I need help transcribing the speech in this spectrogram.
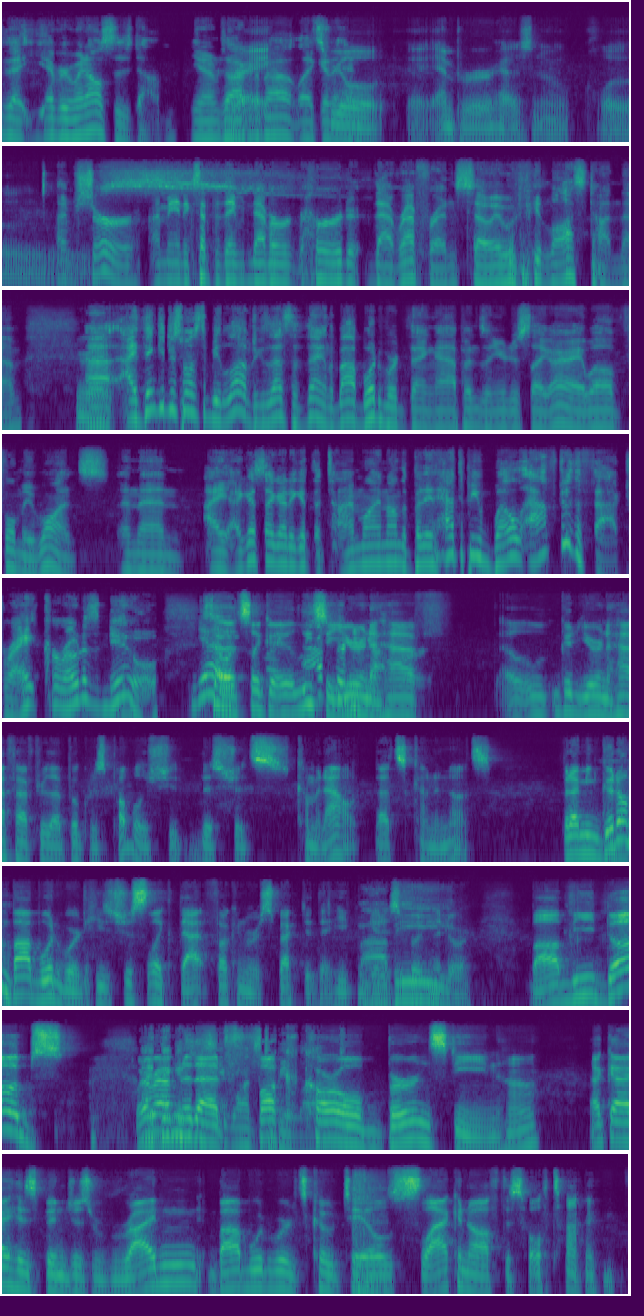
that everyone else is dumb. You know what I'm talking Right. about? Like, it's and- and real. uh, Emperor has no clothes. I'm sure. I mean, except that they've never heard that reference, so it would be lost on them. Right. Uh, I think he just wants to be loved because that's the thing. The Bob Woodward thing happens, and you're just like, all right, well, fool me once, and then I, I guess I got to get the timeline on it. But it had to be well after the fact, right? Corona's new. yeah, so it's like like at least a year and a half, A good year and a half after that book was published. This shit's coming out. That's kind of nuts. But I mean, good on Bob Woodward. He's just like that fucking respected that he can get his foot in the door. Bobby Dubs. Think happened to that wants to fuck. Carl Bernstein, huh? That guy has been just riding Bob Woodward's coattails, slacking off this whole time.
